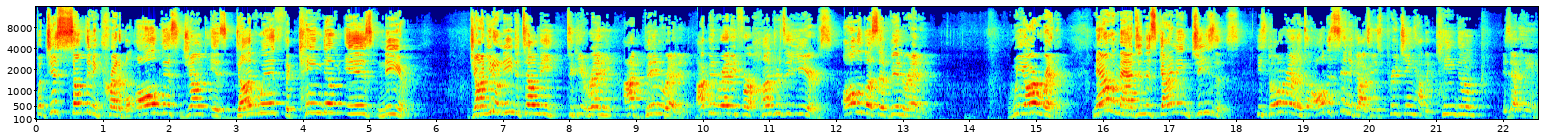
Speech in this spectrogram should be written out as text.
But just something incredible. All this junk is done with. The kingdom is near. John, you don't need to tell me to get ready. I've been ready. I've been ready for hundreds of years. All of us have been ready. We are ready. Now imagine this guy named Jesus. He's going around into all the synagogues and he's preaching how the kingdom is at hand.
